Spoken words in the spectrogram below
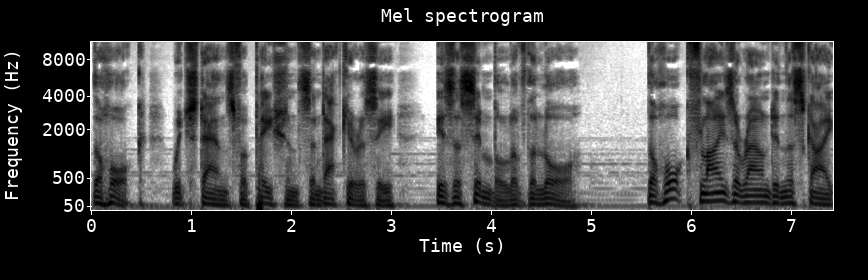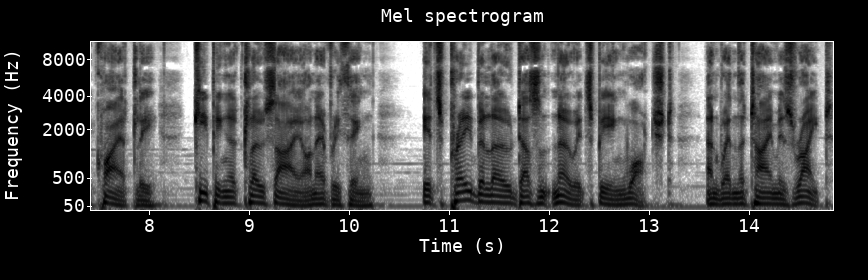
The hawk, which stands for patience and accuracy, is a symbol of the law. The hawk flies around in the sky quietly, keeping a close eye on everything. Its prey below doesn't know it's being watched, and when the time is right,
